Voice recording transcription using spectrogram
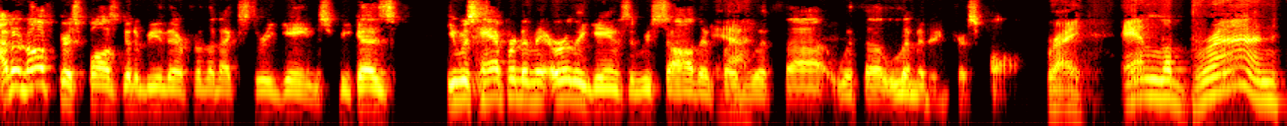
I don't know if Chris Paul is going to be there for the next three games because he was hampered in the early games, and we saw how they played yeah. with uh, with a limited Chris Paul. Right, and LeBron,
